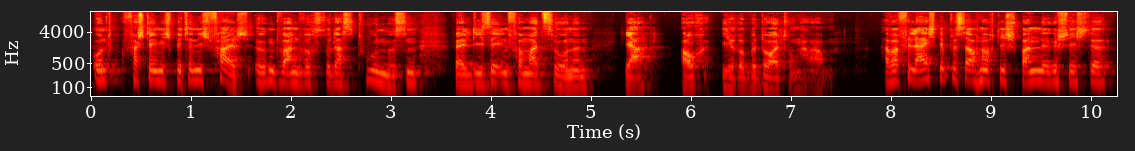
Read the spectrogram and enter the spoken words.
Und versteh mich bitte nicht falsch, irgendwann wirst du das tun müssen, weil diese Informationen ja auch ihre Bedeutung haben. Aber vielleicht gibt es auch noch die spannende Geschichte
